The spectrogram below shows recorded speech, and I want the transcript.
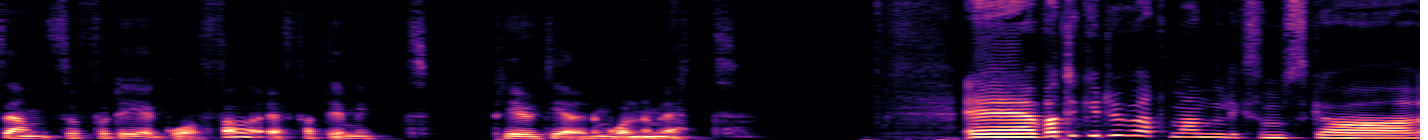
sen så får det gå före för att det är mitt prioriterade mål nummer ett. Eh, vad tycker du att man liksom ska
